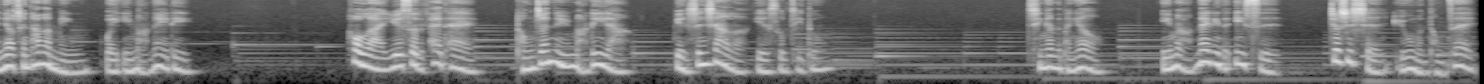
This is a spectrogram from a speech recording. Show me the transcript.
人要称他的名为以马内利。后来约瑟的太太童贞女玛利亚便生下了耶稣基督。亲爱的朋友，以马内利的意思就是神与我们同在。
